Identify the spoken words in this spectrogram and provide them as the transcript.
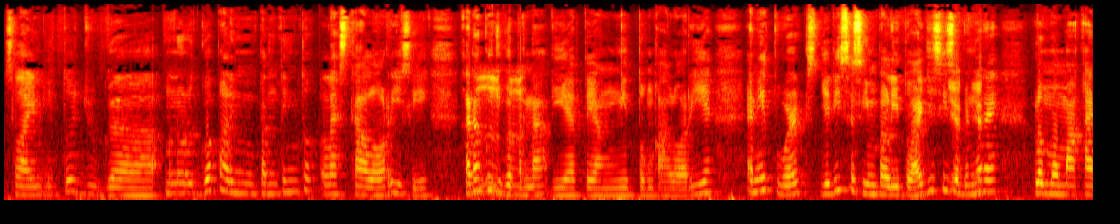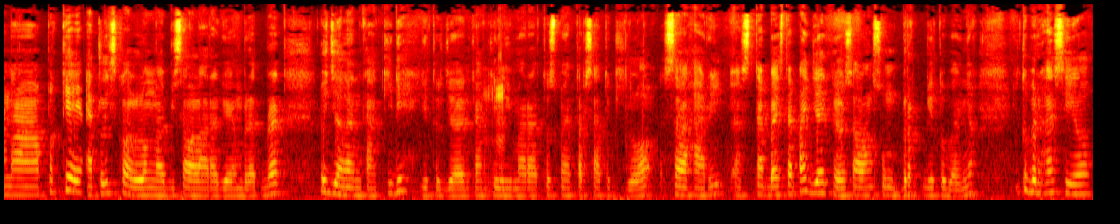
Selain itu juga menurut gue paling penting tuh less kalori sih. Karena gue juga pernah diet yang ngitung kalori ya, and it works. Jadi sesimpel itu aja sih Iya, sebenarnya. Lo mau makan apa kek? At least kalau lo nggak bisa olahraga yang berat-berat, lo jalan kaki deh gitu. Jalan kaki Mhm. 500 meter satu kilo sehari, eh, step by step aja. Gak usah langsung brek gitu banyak. Itu berhasil.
